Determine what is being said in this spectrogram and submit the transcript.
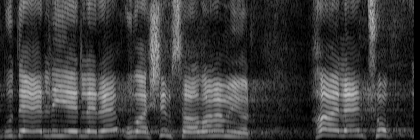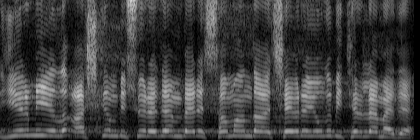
bu değerli yerlere ulaşım sağlanamıyor. Halen çok 20 yılı aşkın bir süreden beri Samandağ çevre yolu bitirilemedi.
